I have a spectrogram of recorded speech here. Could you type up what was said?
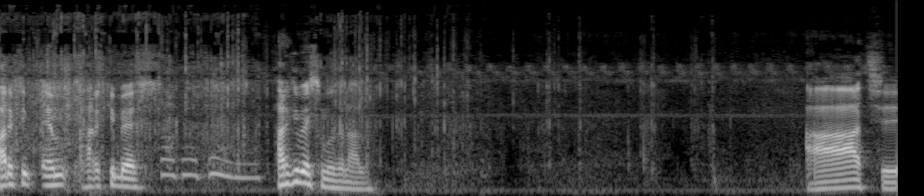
હરખી એમ હરખી બેસ હરખી બેસ મુદન હાલો આ છે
